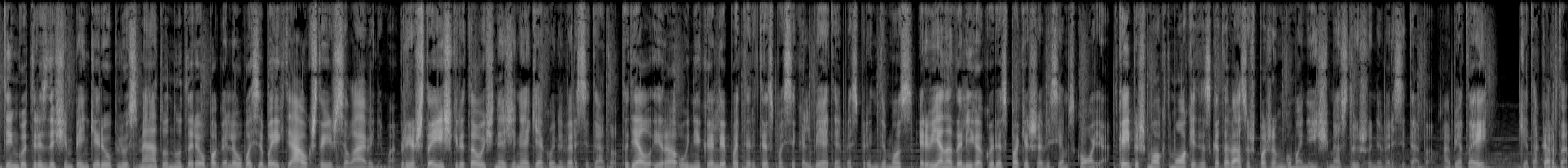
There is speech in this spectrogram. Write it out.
sultingų 35 plus metų nutariau pagaliau pasibaigti aukštą išsilavinimą. Prieš tai iškritau iš nežinia kiek universitetų. Todėl yra unikali patirtis pasikalbėti apie sprendimus ir vieną dalyką, kuris pakiša visiems koją. Kaip išmokti mokytis, kad tavęs už pažangumą neišmestų iš universiteto. Apie tai kitą kartą.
